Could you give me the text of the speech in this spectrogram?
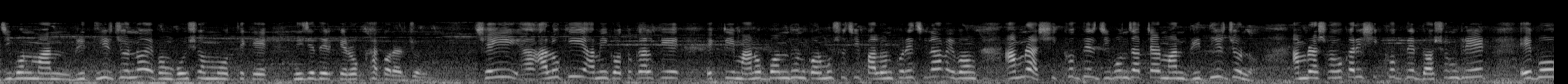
জীবনমান বৃদ্ধির জন্য এবং বৈষম্য থেকে নিজেদেরকে রক্ষা করার জন্য। সেই আলোকেই আমি গতকালকে একটি মানববন্ধন কর্মসূচি পালন করেছিলাম এবং আমরা শিক্ষকদের জীবনযাত্রার মান বৃদ্ধির জন্য আমরা সহকারী শিক্ষকদের দশম গ্রেড এবং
